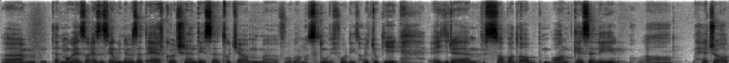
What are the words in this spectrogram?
Tehát maga ez, a, ez az úgynevezett erkölcsrendészet, hogyha fogalmazhatunk, vagy fordíthatjuk így, egyre szabadabban kezeli a hijab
